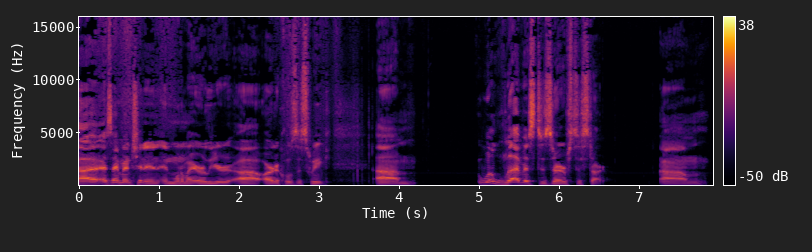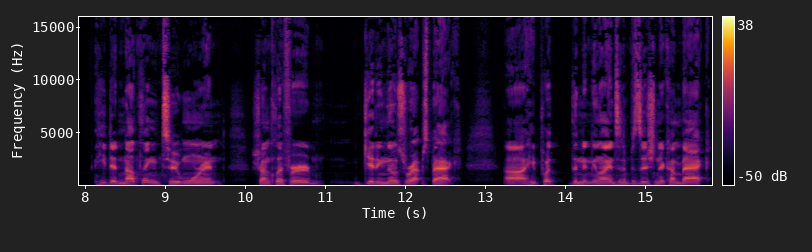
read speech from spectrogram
uh, as I mentioned in, in one of my earlier uh, articles this week, um, Will Levis deserves to start. Um, he did nothing to warrant Sean Clifford getting those reps back. Uh, he put the Nittany Lions in a position to come back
